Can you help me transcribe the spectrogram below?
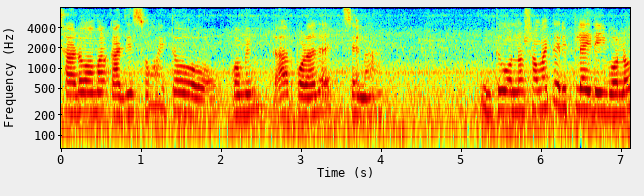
ছাড়ো আমার কাজের সময় তো কমেন্ট আর পড়া যাচ্ছে না। কিন্তু অন্য সময় তো রিপ্লাই দিই বলো।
